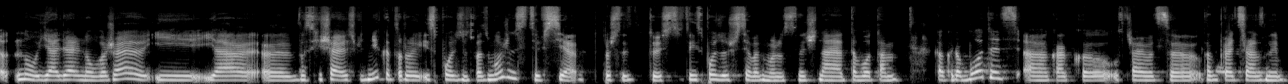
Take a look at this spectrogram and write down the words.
э, ну, я реально уважаю, и я э, восхищаюсь людьми, которые используют возможности все. Потому что, то есть ты используешь все возможности, начиная от того, там, как работать, э, как э, устраиваться, как брать разные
